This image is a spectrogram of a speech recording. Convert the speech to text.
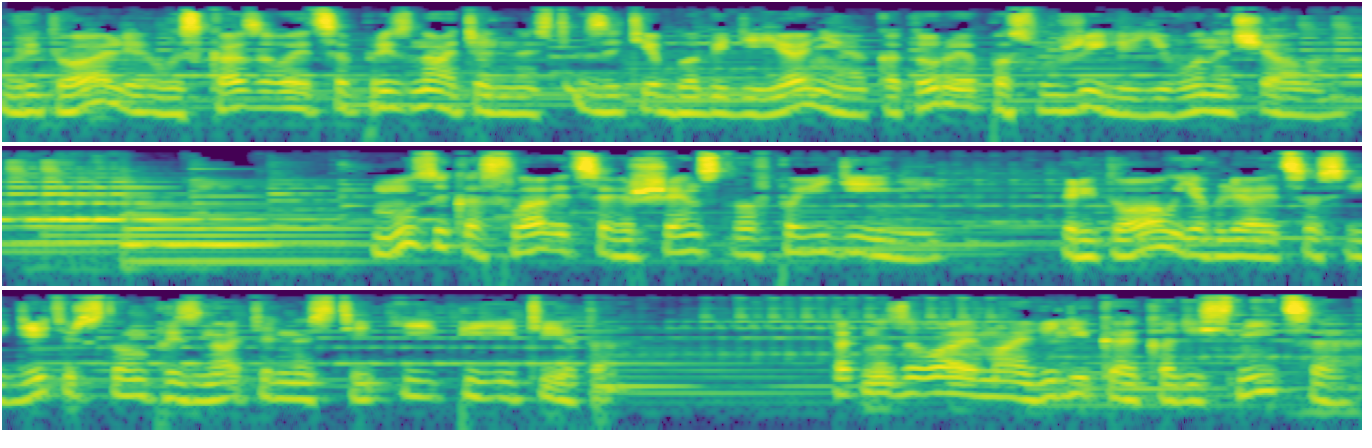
В ритуале высказывается признательность за те благодеяния, которые послужили его началом. Музыка славит совершенство в поведении. Ритуал является свидетельством признательности и пиетета. Так называемая Великая Колесница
